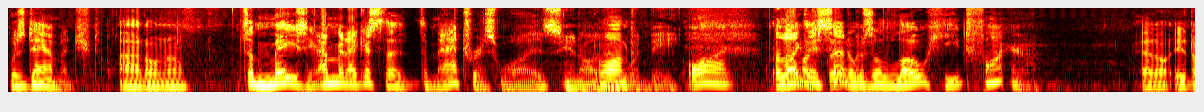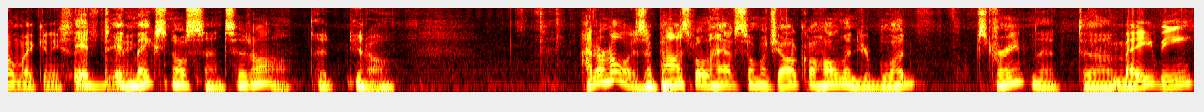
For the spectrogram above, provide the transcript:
was damaged. I don't know. It's amazing. I mean, I guess the, the mattress was, you know, Well, that I'm- would be. Well, I, But like I'm said, it was a low heat fire. I don't, it don't make any sense. It, it me. makes no sense at all. That, you know, I don't know. Is it possible to have so much alcohol in your bloodstream that. Uh, Maybe.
